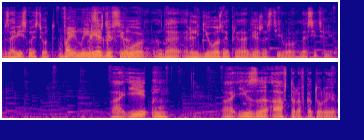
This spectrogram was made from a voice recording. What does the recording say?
в зависимости от язык, прежде да. всего да, религиозной принадлежности его носителей. А, и а, из авторов, которые,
